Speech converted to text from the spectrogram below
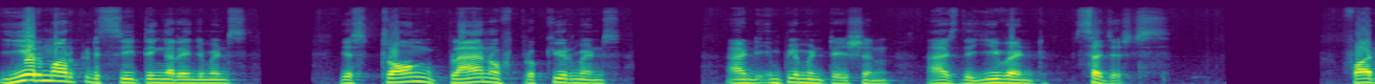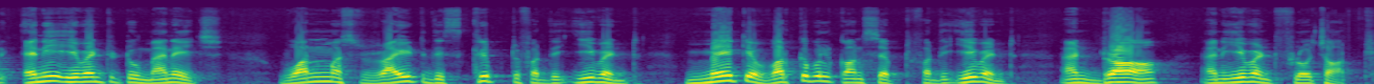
earmarked seating arrangements, a strong plan of procurements and implementation as the event suggests. For any event to manage, one must write the script for the event, make a workable concept for the event and draw an event flow chart.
